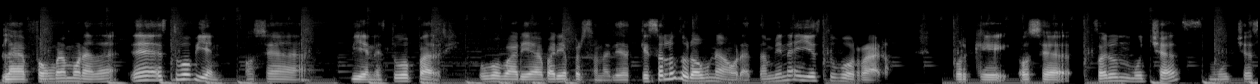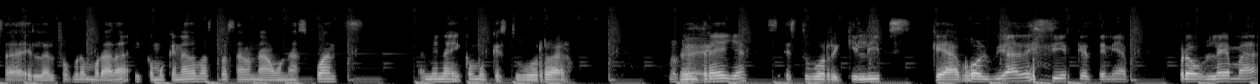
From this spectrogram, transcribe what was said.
la alfombra morada eh, estuvo bien, o sea, bien, estuvo padre. Hubo varias, varias personalidades, que solo duró una hora. También ahí estuvo raro porque, o sea, fueron muchas, muchas a la alfombra morada y como que nada más pasaron a unas cuantas. También ahí como que estuvo raro. Entre ellas estuvo Ricky Lips, que volvió a decir que tenía problemas,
